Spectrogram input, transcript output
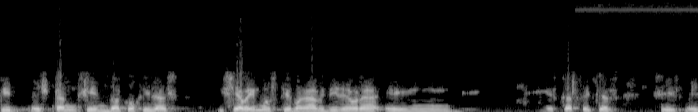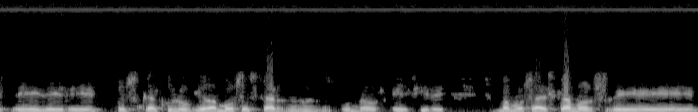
Están siendo acogidas y sabemos que van a venir ahora en estas fechas eh, pues calculo que vamos a estar unos, es decir, vamos a, estamos eh,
